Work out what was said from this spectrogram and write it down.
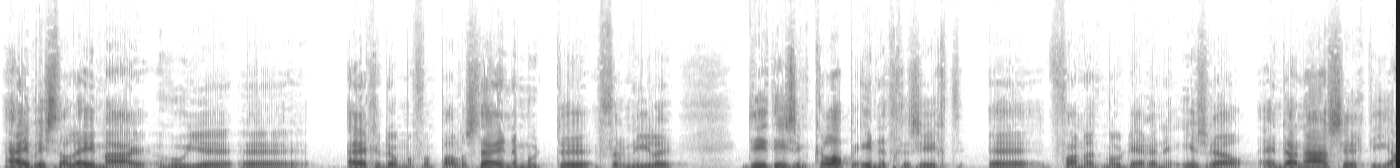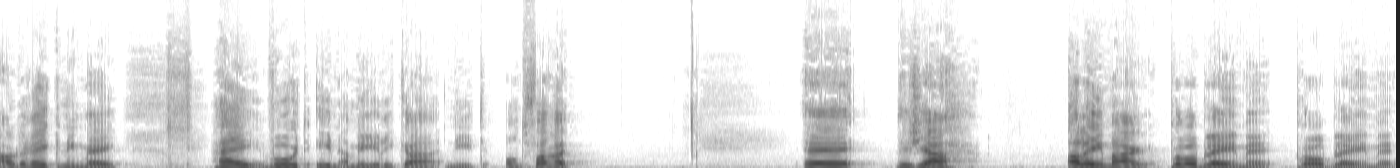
Hij wist alleen maar hoe je eh, eigendommen van Palestijnen moet vernielen. Dit is een klap in het gezicht eh, van het moderne Israël. En daarnaast zegt hij: hou er rekening mee. Hij wordt in Amerika niet ontvangen. Eh, dus ja, alleen maar problemen, problemen,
